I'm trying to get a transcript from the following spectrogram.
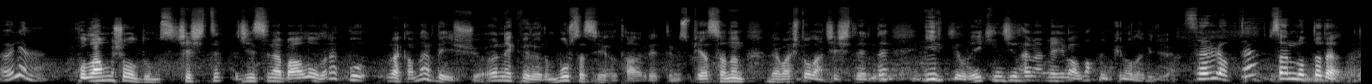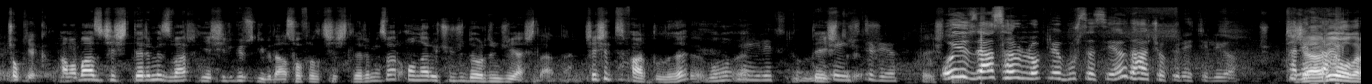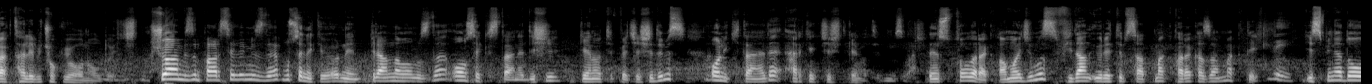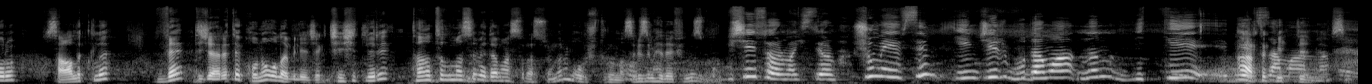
Öyle mi? kullanmış olduğumuz çeşitin cinsine bağlı olarak bu rakamlar değişiyor. Örnek veriyorum Bursa siyahı tabir ettiğimiz piyasanın revaçta olan çeşitlerinde ilk yıl ve ikinci yıl hemen meyve almak mümkün olabiliyor. Sarılopta Sarılop'ta da çok yakın. Ama bazı çeşitlerimiz var. Yeşil güz gibi daha sofralık çeşitlerimiz var. Onlar 3. 4. yaşlarda. Çeşit farklılığı bunu Meyve tutumunu değiştiriyor. değiştiriyor. değiştiriyor. o yüzden sarılop ve Bursa siyahı daha çok üretiliyor. Talep Ticari daha- olarak talebi çok yoğun olduğu için. Şu an bizim parselimizde bu seneki örneğin planlamamızda 18 tane dişi genotip ve çeşidimiz, 12 tane de erkek çeşit genotipimiz var. Enstitü olarak amacımız fidan üretip satmak, para kazanmak değil. Değil. İsmine doğru, sağlıklı ve ticarete konu olabilecek çeşitleri tanıtılması ve demonstrasyonların oluşturulması. Bizim hedefimiz bu. Bir şey sormak istiyorum. Şu mevsim incir budamanın bittiği bir Artık zaman bitti mı? mevsim.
